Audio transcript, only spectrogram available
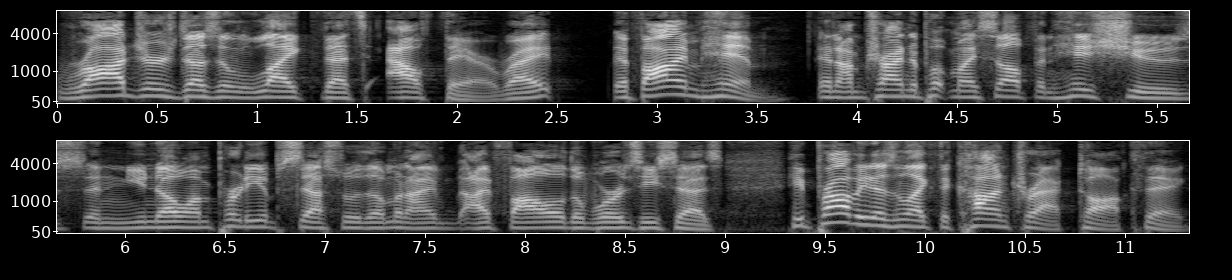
Rodgers doesn't like that's out there, right? If I'm him and I'm trying to put myself in his shoes, and you know I'm pretty obsessed with him and I, I follow the words he says, he probably doesn't like the contract talk thing.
